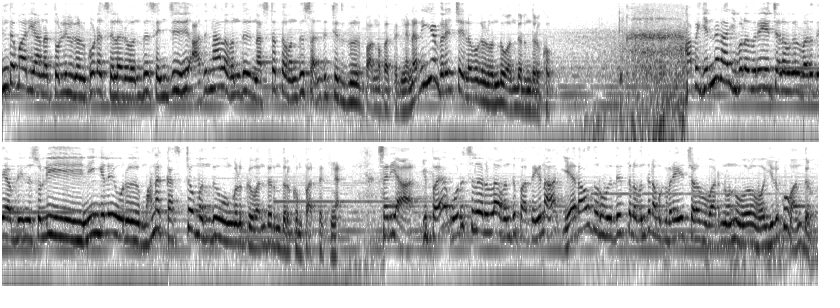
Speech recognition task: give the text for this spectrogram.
இந்த மாதிரியான தொழில்கள் கூட சிலர் வந்து செஞ்சு அதனால வந்து நஷ்டத்தை வந்து சந்திச்சிட்டு இருப்பாங்க பார்த்துங்க நிறைய விரைச்செலவுகள் வந்து வந்திருந்திருக்கும். அப்போ என்னடா இவ்வளவு விரைய செலவுகள் வருது அப்படின்னு சொல்லி நீங்களே ஒரு மன கஷ்டம் வந்து உங்களுக்கு வந்திருந்திருக்கும் பார்த்துக்குங்க. சரியா? இப்போ ஒரு சிலர்லாம் வந்து பார்த்தீங்கன்னா ஏதாவது ஒரு விதத்தில் வந்து நமக்கு விரைய செலவு வரணும்னு இருக்கும் வந்துடும்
